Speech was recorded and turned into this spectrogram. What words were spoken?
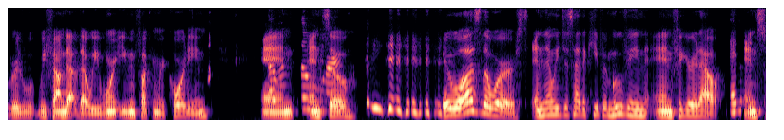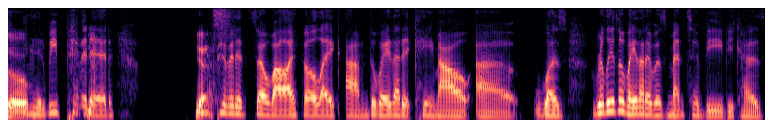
we, we found out that we weren't even fucking recording. And and worst. so it was the worst and then we just had to keep it moving and figure it out. And, and so we pivoted Yes. You pivoted so well. I feel like um the way that it came out uh was really the way that it was meant to be because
